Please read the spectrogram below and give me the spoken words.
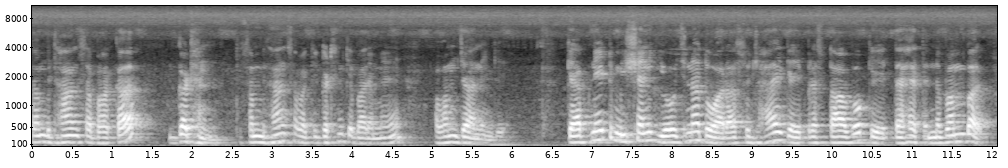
संविधान सभा का गठन। तो संविधान सभा के गठन के बारे में अब हम जानेंगे। कैबिनेट मिशन योजना द्वारा सुझाए गए प्रस्तावों के तहत नवंबर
